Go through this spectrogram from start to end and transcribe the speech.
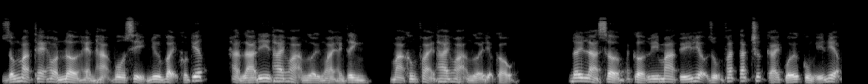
Giống mặt thẻ hòn nở hèn hạ vô sỉ như vậy không tiếp, hẳn là đi thai họa người ngoài hành tinh, mà không phải thai họa người địa cầu. Đây là sở cờ ly ma túy hiệu dụng phát tắc trước cái cuối cùng ý niệm.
